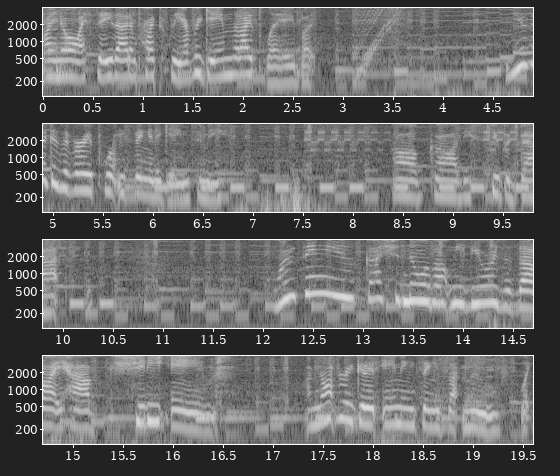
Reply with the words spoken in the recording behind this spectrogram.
I know I say that in practically every game that I play, but music is a very important thing in a game to me. Oh god, these stupid bats. One thing you guys should know about me, viewers, is that I have shitty aim. I'm not very good at aiming things that move, like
